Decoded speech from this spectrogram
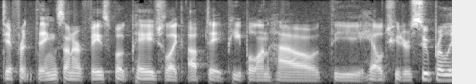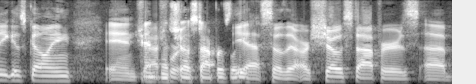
different things on our Facebook page, like update people on how the Hail Cheaters Super League is going. And Josh, And the Showstoppers League. Yeah, so there are showstoppers. Uh,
